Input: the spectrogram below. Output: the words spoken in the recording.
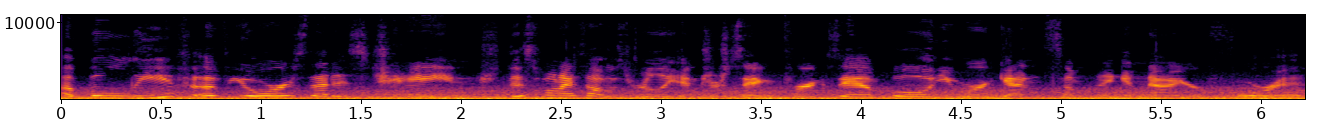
A belief of yours that has changed. This one I thought was really interesting. For example, you were against something and now you're for it.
